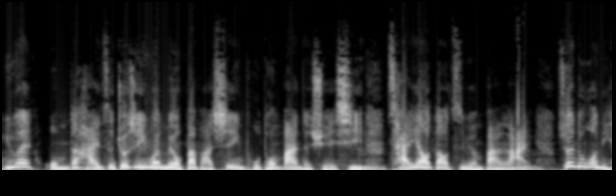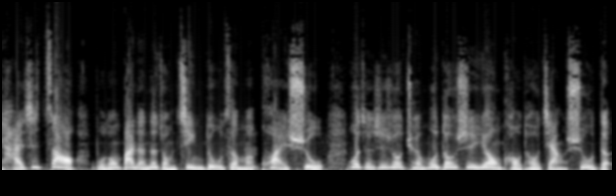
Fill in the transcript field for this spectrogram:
因为我们。我们的孩子就是因为没有办法适应普通班的学习，才要到资源班来。所以，如果你还是照普通班的那种进度这么快速，或者是说全部都是用口头讲述的，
